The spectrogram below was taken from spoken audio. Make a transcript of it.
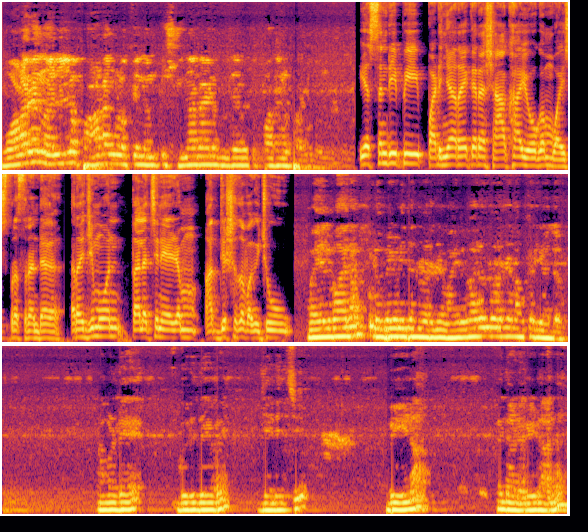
വളരെ നല്ല പാഠങ്ങളൊക്കെ നമുക്ക് ശ്രീനാരായണ ഗുരുദേവ പാഠങ്ങൾ പറഞ്ഞു S N D P Padinjarekkara ശാഖായോഗം വൈസ് പ്രസിഡന്റ് റെജിമോൻ തലച്ചിനേഴം അധ്യക്ഷത വഹിച്ചു. വയൽവാരം കുടുംബ എന്ന് പറഞ്ഞ വയൽവാരം എന്ന് പറഞ്ഞാൽ നമുക്കറിയാലോ. നമ്മളുടെ ഗുരുദേവൻ ജനിച്ച് വീണ എന്താണ്? വീടാണ്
